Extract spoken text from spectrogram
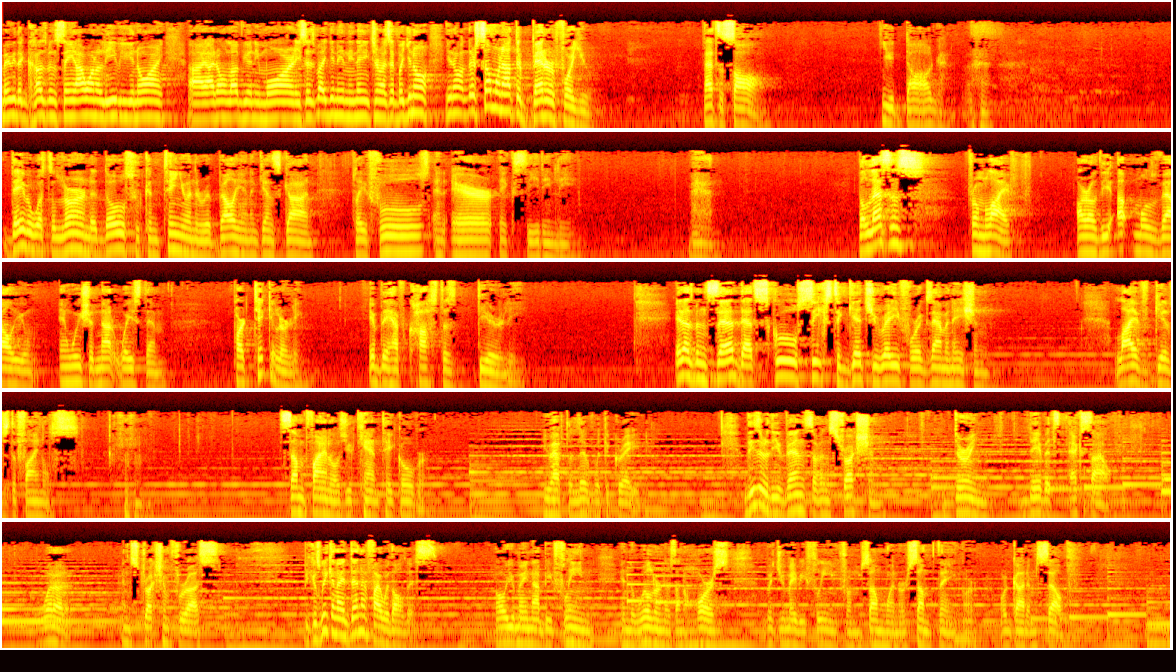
Maybe the husband's saying, I want to leave you, you know, I, I, I don't love you anymore. And he says, but, and then he turns and but you know, you know, there's someone out there better for you. That's a Saul. You dog. David was to learn that those who continue in the rebellion against God play fools and err exceedingly. Man. The lessons from life are of the utmost value, and we should not waste them, particularly if they have cost us dearly. It has been said that school seeks to get you ready for examination. Life gives the finals. Some finals you can't take over. You have to live with the grade. These are the events of instruction during David's exile. What an instruction for us. Because we can identify with all this. Oh, you may not be fleeing in the wilderness on a horse, but you may be fleeing from someone or something or or God Himself.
